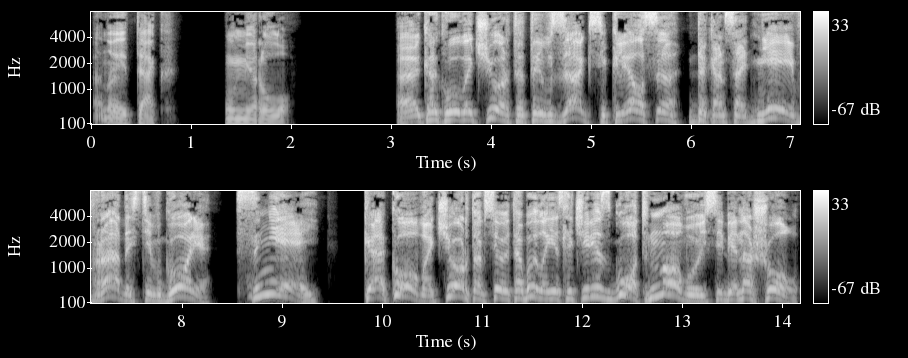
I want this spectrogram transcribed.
Оно и так умерло. «А какого черта ты в ЗАГСе клялся до конца дней, в радости, в горе? С ней! Какого черта все это было, если через год новую себе нашел?»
